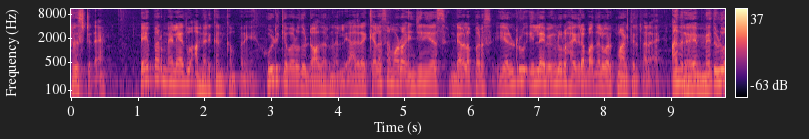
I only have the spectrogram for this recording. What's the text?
ಟ್ವಿಸ್ಟ್ ಇದೆ. ಪೇಪರ್ ಮೇಲೆ ಅದು ಅಮೆರಿಕನ್ ಕಂಪನಿ, ಹೂಡಿಕೆ ಬರೋದು ಡಾಲರ್ನಲ್ಲಿ. ಆದರೆ ಕೆಲಸ ಮಾಡೋ ಇಂಜಿನಿಯರ್ಸ್ ಡೆವಲಪರ್ಸ್ ಎಲ್ಲರೂ ಇಲ್ಲೇ ಬೆಂಗಳೂರು, ಹೈದರಾಬಾದ್ನಲ್ಲಿ ವರ್ಕ್ ಮಾಡ್ತಿರ್ತಾರೆ. ಅಂದರೆ ಮೆದುಳು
